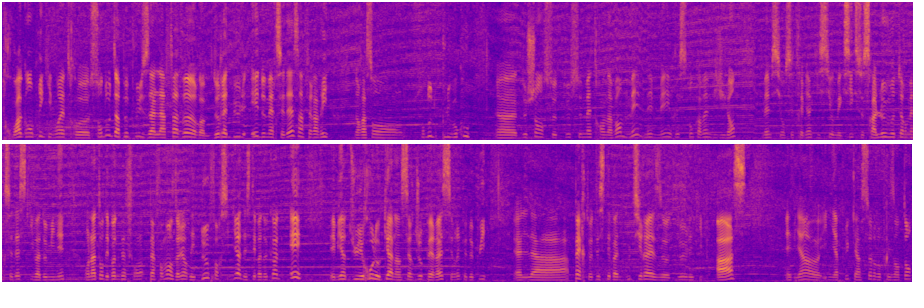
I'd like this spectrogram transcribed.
trois Grands Prix qui vont être sans doute un peu plus à la faveur de Red Bull et de Mercedes. Un Ferrari n'aura sans doute plus beaucoup euh, de chance de se mettre en avant, mais, mais, restons quand même vigilants, même si on sait très bien qu'ici au Mexique, ce sera le moteur Mercedes qui va dominer. On attend des bonnes performances d'ailleurs des deux Force d'Esteban Ocon et eh bien, du héros local, hein, Sergio Perez. C'est vrai que depuis la perte d'Esteban Gutiérrez de l'équipe Haas, eh bien, euh, il n'y a plus qu'un seul représentant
